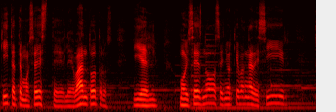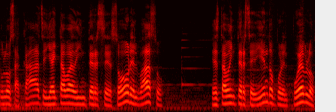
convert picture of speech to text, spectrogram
quítate Moisés, te levanto otros. Y el Moisés, no, Señor, ¿qué van a decir? tú lo sacaste y ahí estaba de intercesor el vaso. Estaba intercediendo por el pueblo,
